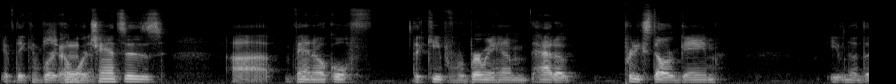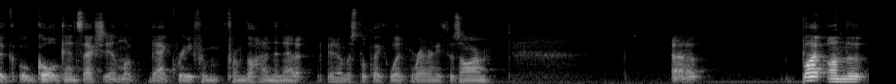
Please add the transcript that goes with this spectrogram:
if they convert a couple more chances. Uh, Van Oekel, the keeper for Birmingham, had a pretty stellar game. Even though the goal against actually didn't look that great from, from behind the net, it almost looked like it went right underneath his arm. Uh, but on the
